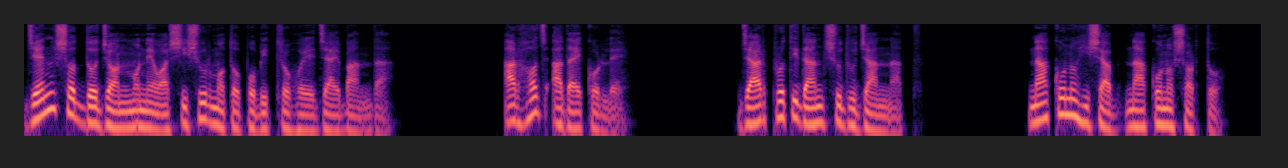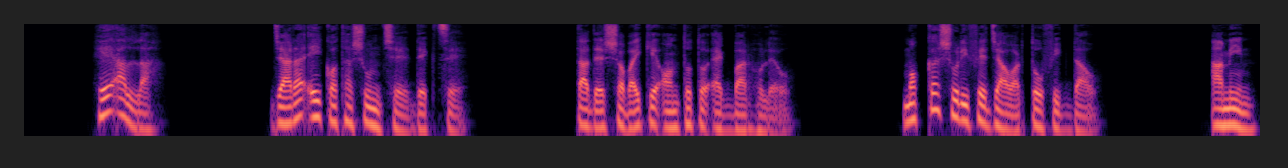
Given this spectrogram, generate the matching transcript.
যেন সদ্য জন্ম নেওয়া শিশুর মতো পবিত্র হয়ে যায় বান্দা। আর হজ আদায় করলে। যার প্রতিদান শুধু জান্নাত। না কোনো হিসাব, না কোনো শর্ত। হে আল্লাহ! যারা এই কথা শুনছে, দেখছে। তাদের সবাইকে অন্তত একবার হলেও। মক্কা শরীফে যাওয়ার তৌফিক দাও। আমিন।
